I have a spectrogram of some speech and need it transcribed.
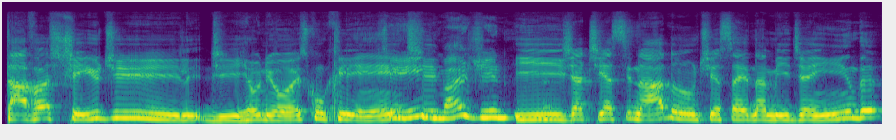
tava cheio de, de reuniões com cliente. Sim, imagino. E já tinha assinado, não tinha saído na mídia ainda.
